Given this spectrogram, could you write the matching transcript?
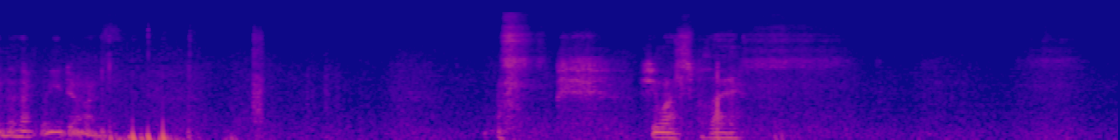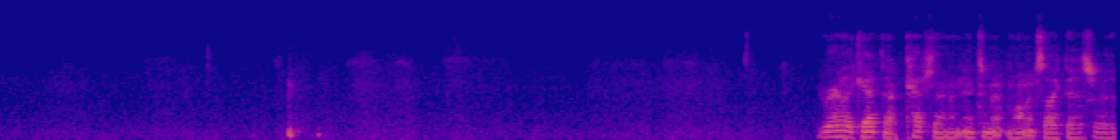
what are you doing? she wants to play. Get to catch them in intimate moments like this where they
